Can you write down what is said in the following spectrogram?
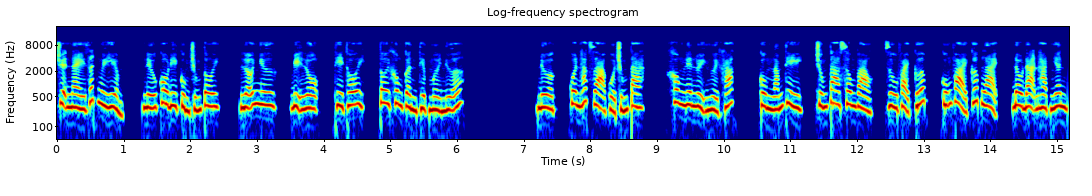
Chuyện này rất nguy hiểm, nếu cô đi cùng chúng tôi, lỡ như, bị lộ, thì thôi, tôi không cần thiệp mời nữa. Được, quân hắc giả của chúng ta, không liên lụy người khác, cùng lắm thì, chúng ta xông vào, dù phải cướp, cũng phải cướp lại, đầu đạn hạt nhân.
